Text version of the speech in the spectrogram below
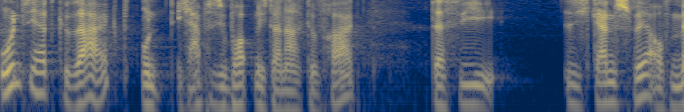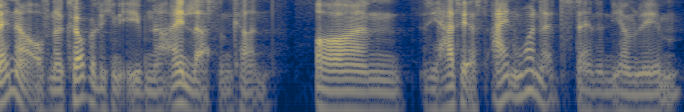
Und sie hat gesagt, und ich habe sie überhaupt nicht danach gefragt, dass sie sich ganz schwer auf Männer auf einer körperlichen Ebene einlassen kann. Und sie hatte erst einen One-Night-Stand in ihrem Leben.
